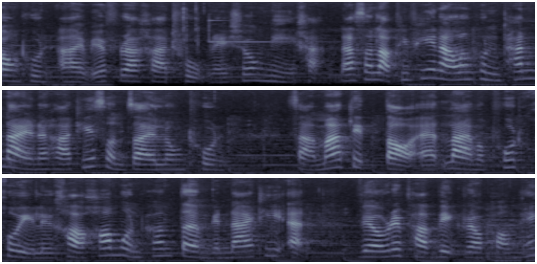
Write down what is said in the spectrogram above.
กองทุน IMF ราคาถูกในช่วงนี้ค่ะ และสำหรับพี่ๆนักลงทุนท่านใดนะคะ ที่สนใจลงทุน สามารถติดต่อแอดไลน์มาพูดคุย หรือขอข้อมูลเพิ่มเติมกันได้ที่ at Well Republic เราพร้อมให้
